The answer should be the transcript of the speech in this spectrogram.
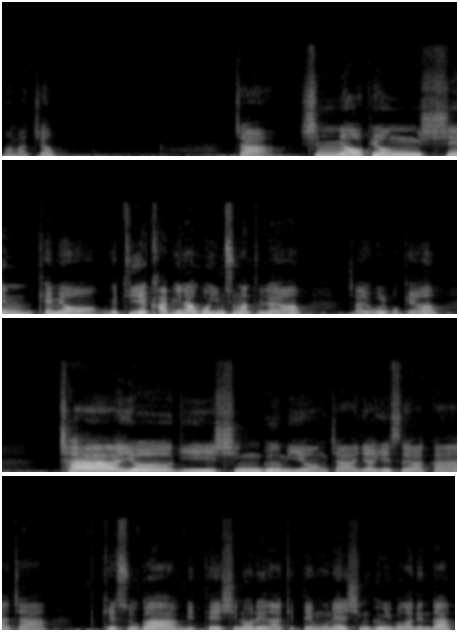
아 맞죠? 자 신묘, 병신, 개묘 뒤에 갑인하고 임술만 틀려요. 자 요걸 볼게요. 차, 역, 이, 신금, 이용. 자 이야기했어요 아까. 자 개수가 밑에 신월에 나왔기 때문에 신금이 뭐가 된다?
